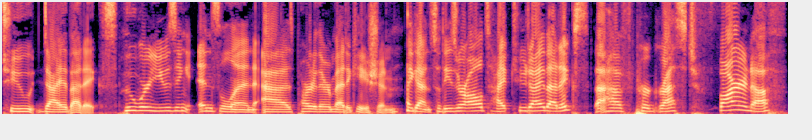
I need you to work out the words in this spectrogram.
2 diabetics who were using insulin as part of their medication. Again, so these are all type 2 diabetics that have progressed far enough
